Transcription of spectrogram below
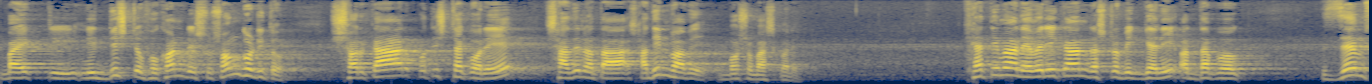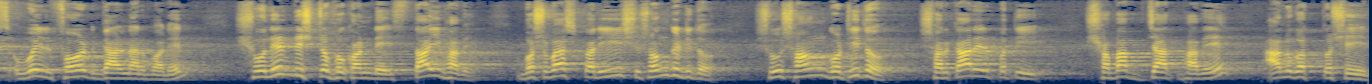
বা একটি নির্দিষ্ট ভূখণ্ডে সুসংগঠিত সরকার প্রতিষ্ঠা করে স্বাধীনতা স্বাধীনভাবে বসবাস করে। খ্যাতিমান আমেরিকান রাষ্ট্রবিজ্ঞানী অধ্যাপক জেমস উইলফোর্ড গার্নার বলেন, সুনির্দিষ্ট ভূখণ্ডে স্থায়ীভাবে বসবাসকারী সুসংগঠিত সুসংগঠিত সরকারের প্রতি স্বভাবজাতভাবে আনুগত্যশীল,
